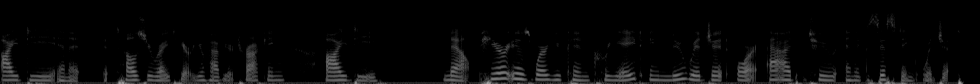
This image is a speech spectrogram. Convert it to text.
ID in it. It tells you right here. You have your tracking ID. Now, here is where you can create a new widget or add to an existing widget.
